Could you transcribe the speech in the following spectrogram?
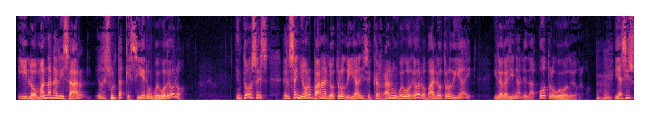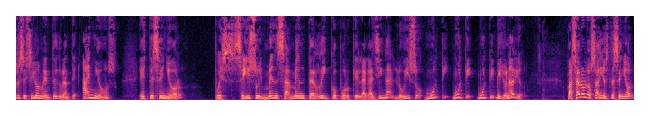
y lo manda a analizar y resulta que sí era un huevo de oro. Y entonces el señor va al otro día, dice, qué raro un huevo de oro. Va al otro día y, y la gallina le da otro huevo de oro. Y así sucesivamente durante años, este señor pues se hizo inmensamente rico porque la gallina lo hizo multi, multi, multimillonario. Pasaron los años, este señor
